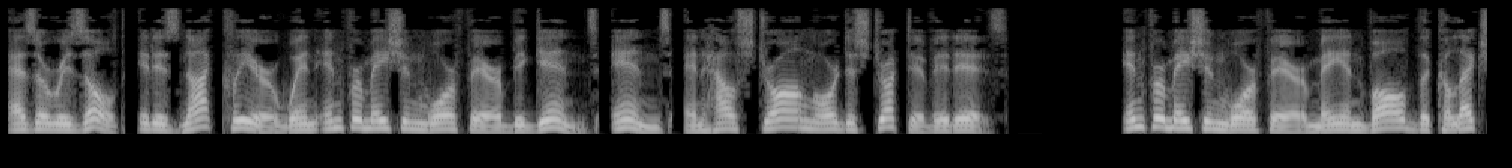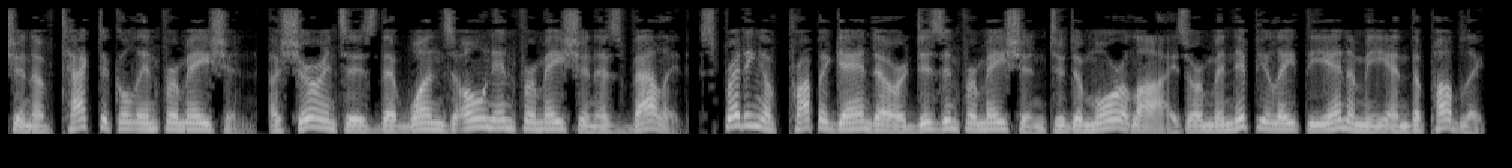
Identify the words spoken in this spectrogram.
As a result, it is not clear when information warfare begins, ends, and how strong or destructive it is. Information warfare may involve the collection of tactical information, assurances that one's own information is valid, spreading of propaganda or disinformation to demoralize or manipulate the enemy and the public,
